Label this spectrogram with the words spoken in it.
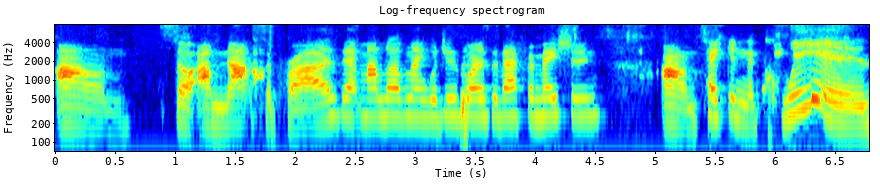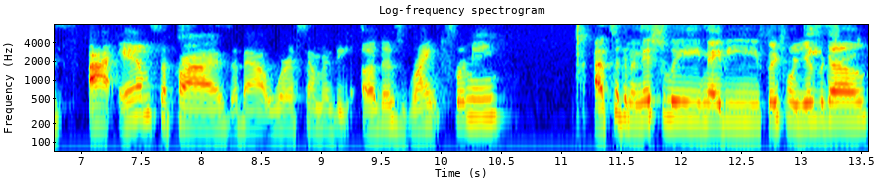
Um, so I'm not surprised that my love language is words of affirmation. Um, taking the quiz, I am surprised about where some of the others ranked for me. I took it initially maybe three, four years ago,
